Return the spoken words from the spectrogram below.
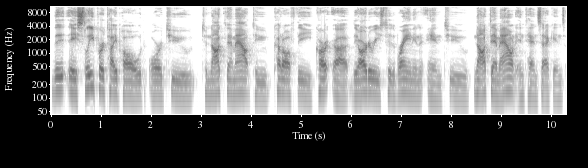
the a sleeper type hold or to to knock them out to cut off the car, uh, the arteries to the brain and and to knock them out in 10 seconds.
